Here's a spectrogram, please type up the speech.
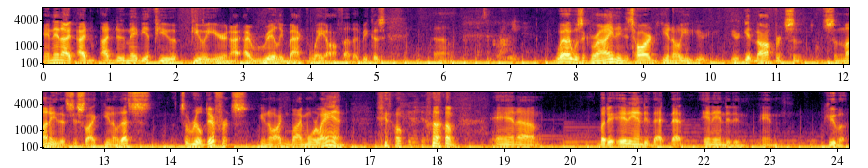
and then I'd, I'd, I'd, do maybe a few few a year, and I, I really backed way off of it because. Um, it's a grind. Well, it was a grind, and it's hard. You know, you, you're you're getting offered some some money that's just like you know that's that's a real difference. You know, I can buy more land. You know, um, and um, but it, it ended that that it ended in in Cuba.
